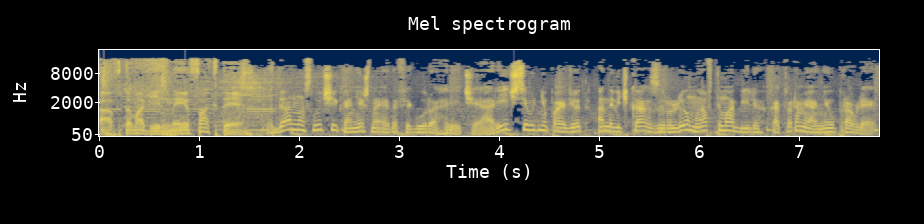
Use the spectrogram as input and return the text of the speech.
Автомобильные факты. В данном случае, конечно, это фигура речи. А речь сегодня пойдет о новичках за рулем и автомобилях, которыми они управляют.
